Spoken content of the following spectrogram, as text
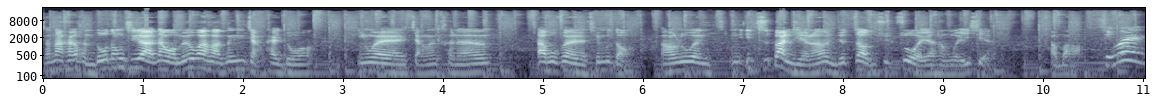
那那还有很多东西啊，但我没有办法跟你讲太多，因为讲了可能大部分人听不懂。然后如果你你一知半解，然后你就照着去做，也很危险，好不好？请问，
